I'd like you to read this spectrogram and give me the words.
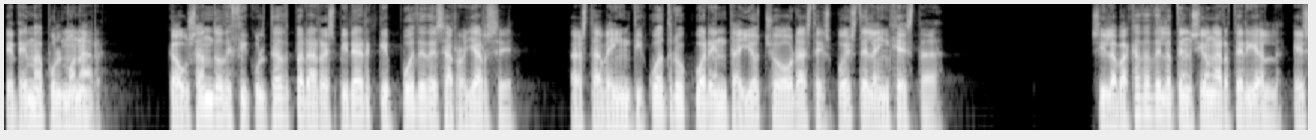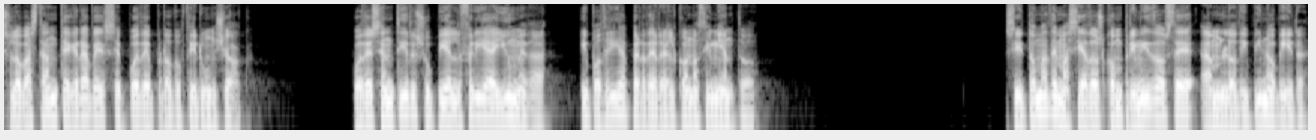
edema pulmonar, causando dificultad para respirar que puede desarrollarse hasta 24-48 horas después de la ingesta. Si la bajada de la tensión arterial es lo bastante grave, se puede producir un shock. Puede sentir su piel fría y húmeda y podría perder el conocimiento. Si toma demasiados comprimidos de amlodipino-vir,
